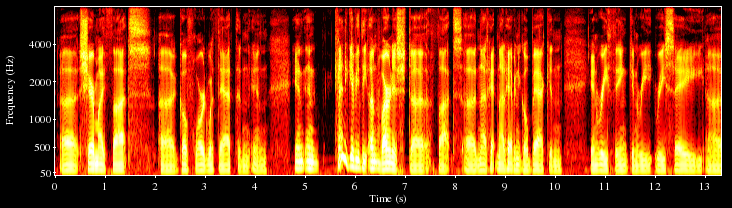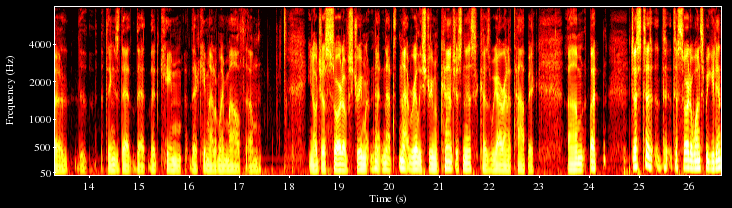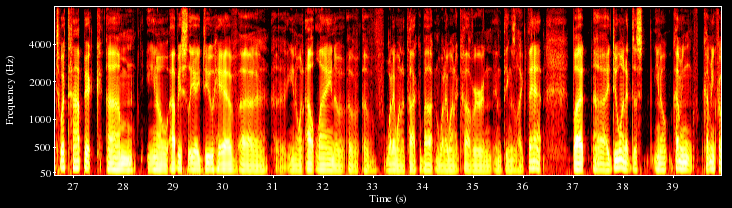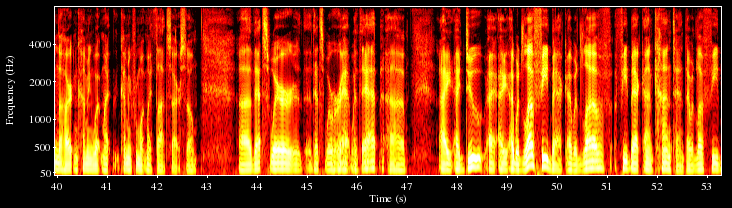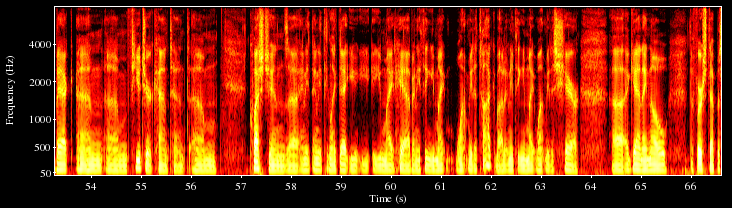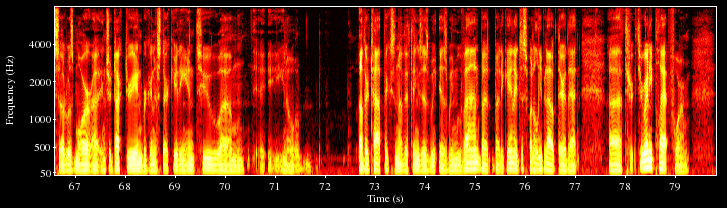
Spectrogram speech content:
uh, share my thoughts, uh, go forward with that, and and and, and kind of give you the unvarnished uh, thoughts, uh, not ha- not having to go back and and rethink and re re say uh, things that, that that came that came out of my mouth. Um, you know, just sort of stream, not not not really stream of consciousness because we are on a topic, um, but just to, to, to sort of once we get into a topic, um, you know, obviously I do have uh, uh, you know an outline of, of, of what I want to talk about and what I want to cover and, and things like that. But uh, I do want to just you know coming coming from the heart and coming what my coming from what my thoughts are. So uh, that's where that's where we're at with that. Uh, I, I do I, I would love feedback. I would love feedback on content. I would love feedback on um, future content, um, questions, uh, any, anything like that you, you, you might have, anything you might want me to talk about, anything you might want me to share. Uh, again, I know the first episode was more uh, introductory, and we're going to start getting into um, you know other topics and other things as we as we move on. But but again, I just want to leave it out there that uh, through through any platform,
